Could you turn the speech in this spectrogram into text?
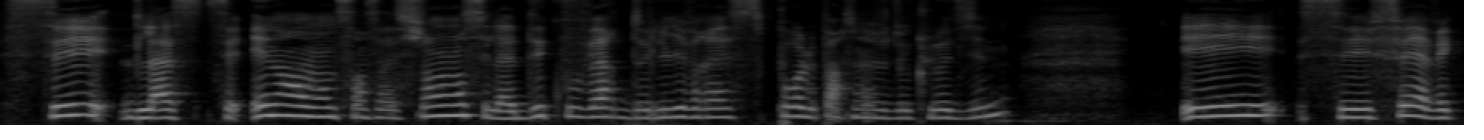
c'est la... énormément de sensations, c'est la découverte de l'ivresse pour le personnage de Claudine, et c'est fait avec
